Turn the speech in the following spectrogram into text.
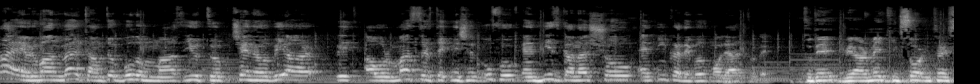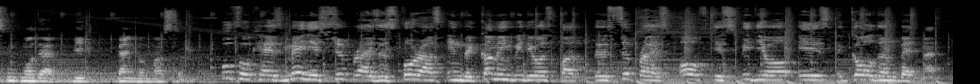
Hi everyone, welcome to Bulunmaz YouTube channel. We are with our master technician Ufuk and he's gonna show an incredible model today. Today we are making so interesting model with Banglemaster. Ufuk has many surprises for us in the coming videos but the surprise of this video is Golden Batman.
